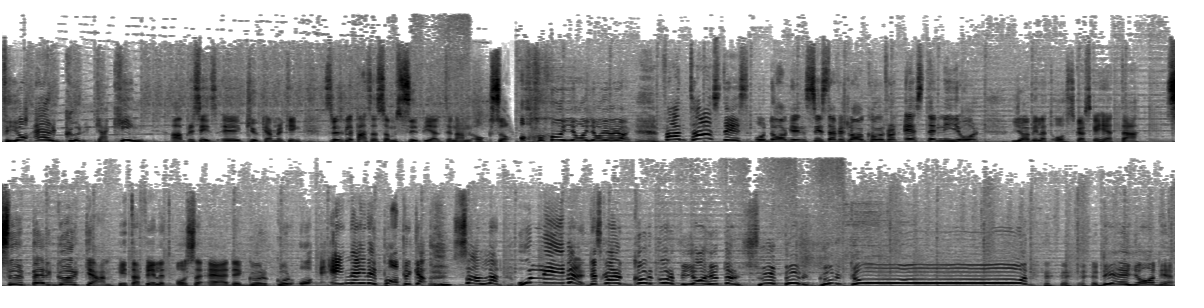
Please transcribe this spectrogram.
för jag är Gurka King. Ja, precis. Eh, Cucumber King. Så det skulle passa som superhjältenamn också. Oj, oj, oj, oj! Fantastiskt! Och dagens sista förslag kommer från Ester, 9 år. Jag vill att Oscar ska heta Supergurkan. Hitta felet och så är det gurkor och nej, nej, nej, paprika, sallad, oliver. Det ska vara gurkor för jag heter Supergurkan! det är jag det!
